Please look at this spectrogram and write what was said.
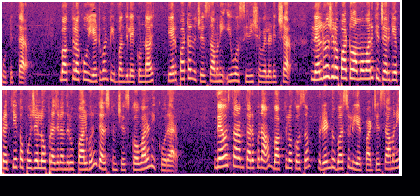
పోటెత్తారు. భక్తులకు ఎటువంటి ఇబ్బంది లేకుండా ఏర్పాట్లను చేశామని ఈవో శిరీష వెల్లడించారు. నెల రోజుల పాటు అమ్మవారికి జరిగే ప్రత్యేక పూజల్లో ప్రజలందరూ పాల్గొని దర్శనం చేసుకోవాలని కోరారు. దేవస్థానం తరపున భక్తుల కోసం రెండు బస్సులు ఏర్పాటు చేశామని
